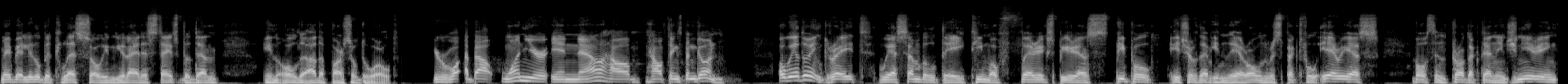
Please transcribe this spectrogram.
Maybe a little bit less so in the United States, but then in all the other parts of the world. You're about one year in now. How how have things been going? Oh, we are doing great. We assembled a team of very experienced people, each of them in their own respectful areas, both in product and engineering.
